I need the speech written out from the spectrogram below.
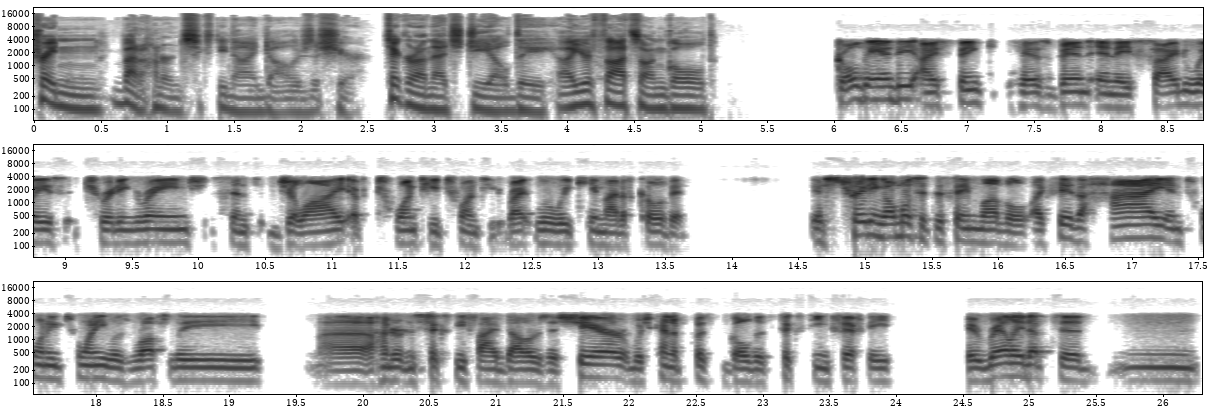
trading about one hundred sixty nine dollars a share. Ticker on that's GLD. Uh, your thoughts on gold? Gold, Andy, I think has been in a sideways trading range since July of 2020, right where we came out of COVID. It's trading almost at the same level. Like say the high in 2020 was roughly uh, $165 a share, which kind of puts gold at 1650. It rallied up to mm,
